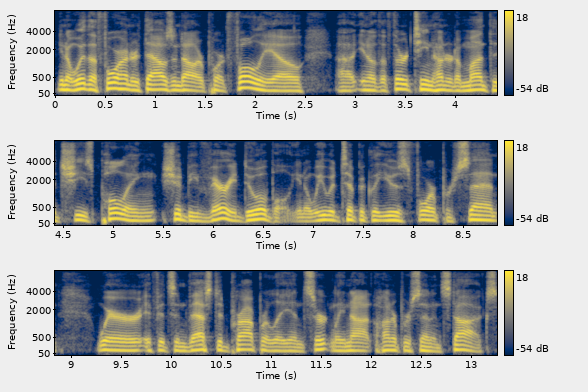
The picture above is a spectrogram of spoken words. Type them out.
you know with a four hundred thousand dollar portfolio, uh, you know the thirteen hundred a month that she's pulling should be very doable. You know we would typically use four percent where if it's invested properly and certainly not 100% in stocks,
